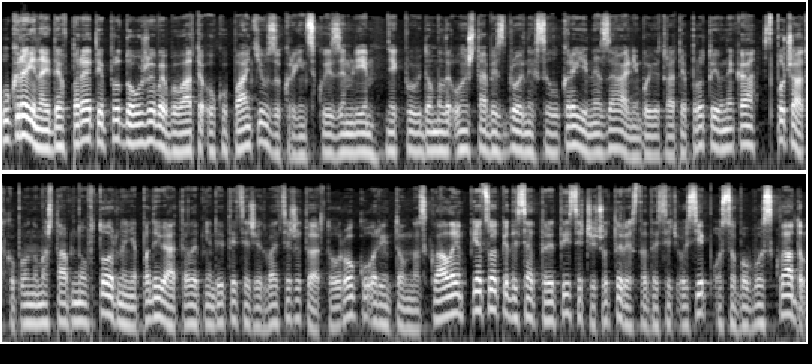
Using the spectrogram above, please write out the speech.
Україна йде вперед і продовжує вибивати окупантів з української землі. Як повідомили у Генштабі збройних сил України, загальні бойові втрати противника з початку повномасштабного вторгнення по 9 липня 2024 року орієнтовно склали 553 тисячі 410 осіб особового складу.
